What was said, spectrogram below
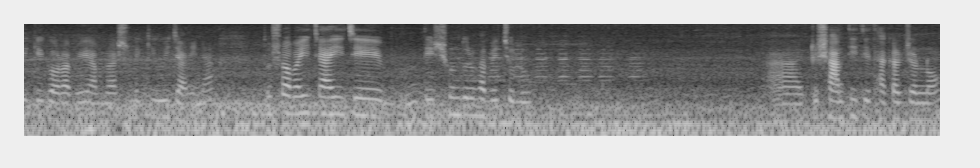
দিকে গড়াবে আমরা আসলে কেউই জানি না। তো সবাই চাই যে দেশ সুন্দরভাবে চলুক। একটু শান্তিতে থাকার জন্য।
